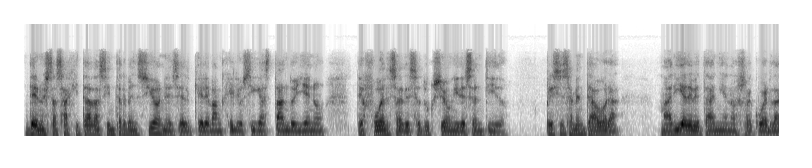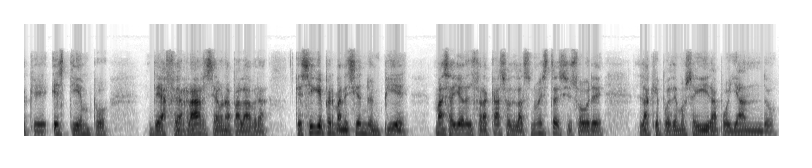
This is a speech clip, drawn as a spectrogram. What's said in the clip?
de nuestras agitadas intervenciones el que el Evangelio siga estando lleno de fuerza, de seducción y de sentido. Precisamente ahora, María de Betania nos recuerda que es tiempo de aferrarse a una palabra que sigue permaneciendo en pie, más allá del fracaso de las nuestras y sobre la que podemos seguir apoyando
